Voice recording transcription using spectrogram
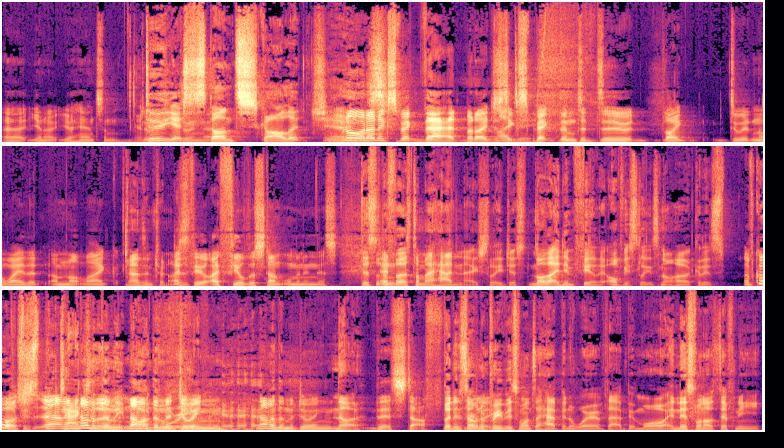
uh, you know, Johansson. Do Do doing- you doing that. stunt Scarlett? Yeah. No, I don't expect that, but I just I do. expect them to do like do it in a way that I'm not like. That's interesting. I This, feel I feel the stunt woman in this. this was and- the first time I hadn't actually. Just not that I didn't feel it. Obviously, it's not her because it's. Of course, Just I mean none of spectacularly them none of them are parkoury. doing none of them are doing No. their stuff. But in some of the really. previous ones, I have been aware of that a bit more. In this one, I was definitely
